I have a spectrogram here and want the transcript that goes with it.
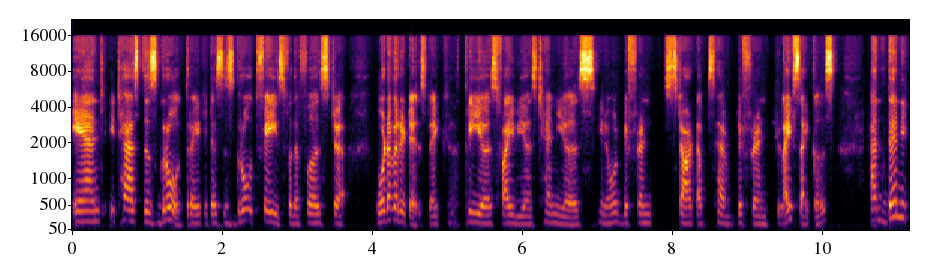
And it has this growth right? It has this growth phase for the first uh, whatever it is like 3 years 5 years 10 years. You know different startups have different life cycles and then it,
